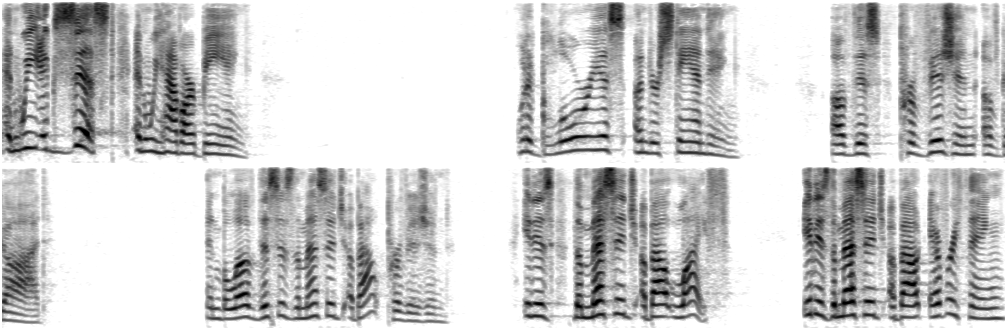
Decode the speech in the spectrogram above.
and we exist and we have our being. What a glorious understanding of this provision of God. And, beloved, this is the message about provision. It is the message about life. It is the message about everything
